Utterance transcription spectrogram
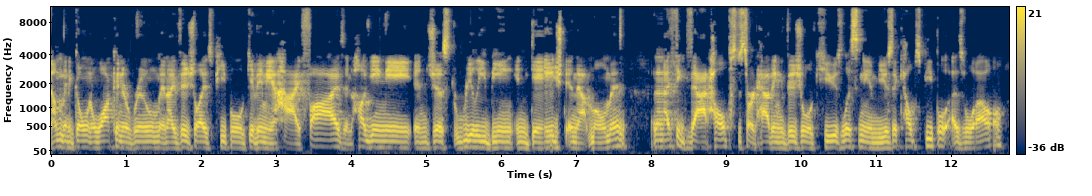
I'm going to go and walk in a room and I visualize people giving me a high fives and hugging me and just really being engaged in that moment. And I think that helps to start having visual cues. Listening to music helps people as well.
